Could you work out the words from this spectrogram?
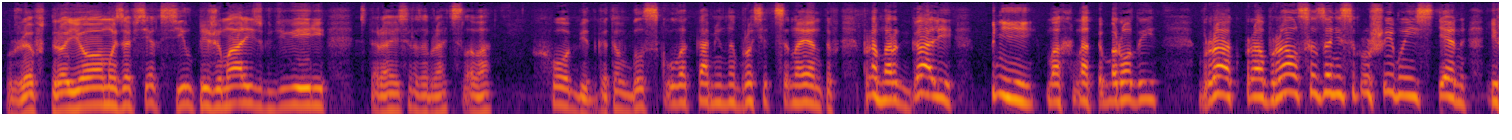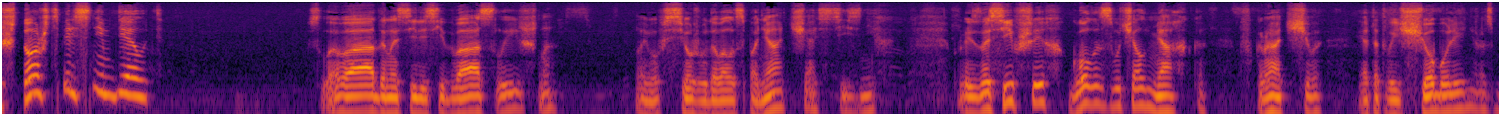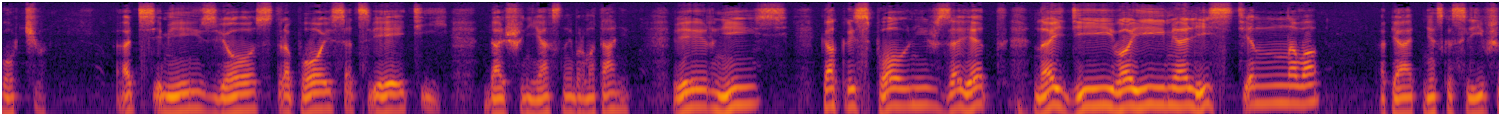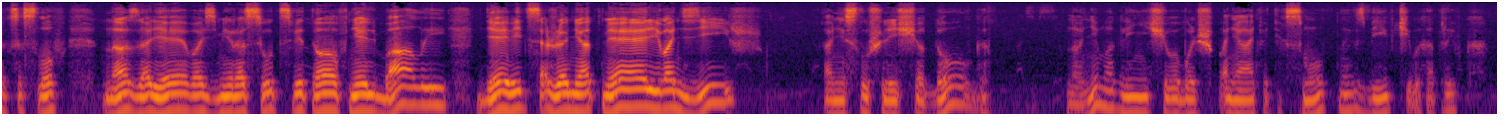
уже втроем изо всех сил прижимались к двери, стараясь разобрать слова. Хоббит готов был с кулаками наброситься на энтов. Проморгали, пни мохнатобородые. Враг пробрался за несокрушимые стены, и что ж теперь с ним делать? Слова доносились едва слышно, но ему все же удавалось понять части из них. Произносивший их голос звучал мягко, вкрадчиво, от этого еще более неразборчиво. От семи звезд тропой соцветий, дальше неясное бормотание. Вернись, как исполнишь завет, найди во имя листенного. Опять несколько слившихся слов. «На заре возьми рассуд цветов нельбалы, девять сажений отмери вонзишь». Они слушали еще долго, но не могли ничего больше понять в этих смутных, сбивчивых отрывках.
